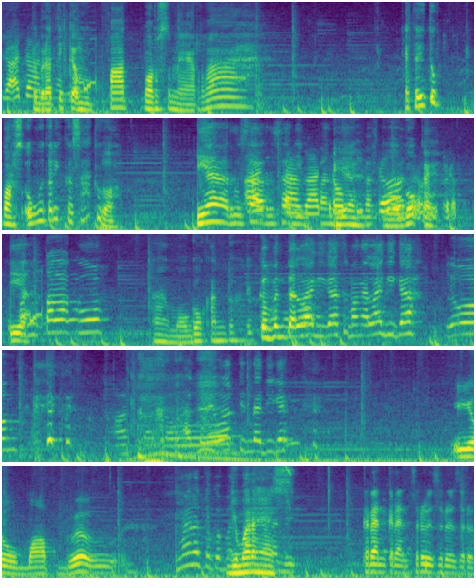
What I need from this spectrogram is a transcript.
ada. Itu berarti keempat Porsche merah. Eh tadi tuh Porsche ungu tadi ke satu loh. Iya rusak rusak di depan. Iya, truk, mogok ya? Iya. Mental aku. Ah mogok kan tuh. Kebentar lagi kah? Semangat lagi kah? Ya om. Astaga. Aku lewatin tadi kan. Yo, maaf bro. Gimana tuh Gimana, Hes? tadi? Keren keren, seru seru seru.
